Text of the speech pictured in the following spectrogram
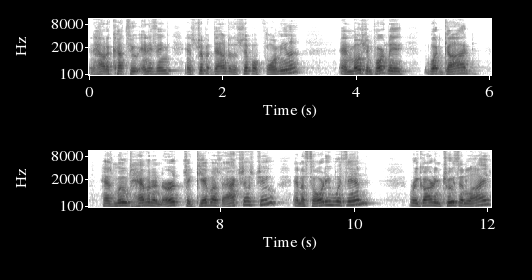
and how to cut through anything and strip it down to the simple formula, and most importantly, what God has moved heaven and earth to give us access to and authority within regarding truth and lies,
